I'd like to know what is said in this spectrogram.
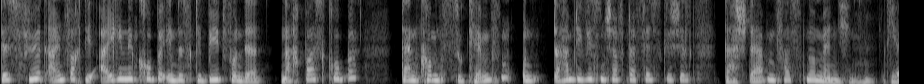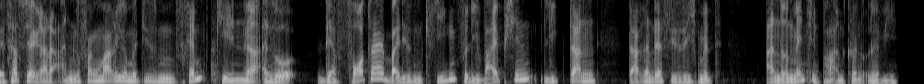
das führt einfach die eigene Gruppe in das Gebiet von der Nachbarsgruppe. Dann kommt es zu Kämpfen und da haben die Wissenschaftler festgestellt, da sterben fast nur Männchen. Mhm. Okay, jetzt hast du ja gerade angefangen, Mario, mit diesem Fremdgehen. Ne? Also der Vorteil bei diesen Kriegen für die Weibchen liegt dann darin, dass sie sich mit anderen Männchen paaren können, oder wie?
